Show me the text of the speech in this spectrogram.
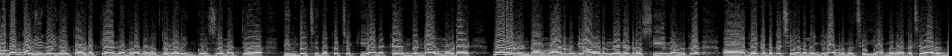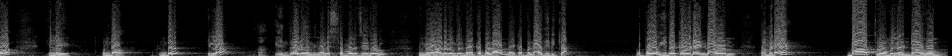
മുഖം കഴുകി കഴിഞ്ഞാൽ തുടയ്ക്കാൻ നമ്മുടെ മുഖത്തുള്ള റിങ്കിൾസ് മറ്റ് പിമ്പിൾസ് ഇതൊക്കെ ചെക്ക് ചെയ്യാനൊക്കെ എന്തുണ്ടാവും അവിടെ? മിറർ ഉണ്ടാവും. വേണമെങ്കിൽ അവിടെ നിന്ന് തന്നെ ഡ്രസ് ചെയ്യുന്നവർക്ക് മേക്കപ്പ് ഒക്കെ ചെയ്യണമെങ്കിൽ അവിടെ നിന്ന് ചെയ്യാം. നിങ്ങളൊക്കെ ചെയ്യാറുണ്ടോ? ഇല്ലേ? ഉണ്ടോ? ഉണ്ട്? ഇല്ല? ആ എന്ത് വേണമെങ്കിലും നിങ്ങൾ ഇഷ്ടം പോലെ ചെയ്തോളൂ. നിങ്ങൾ വേണമെങ്കിൽ മേക്കപ്പ് ഇടാം. മേക്കപ്പ് ഇടാതിരിക്കാം. അപ്പോ ഇതൊക്കെ എവിടെ ഉണ്ടാവും? നമ്മുടെ ബാത്റൂമിൽ ഉണ്ടാവും.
